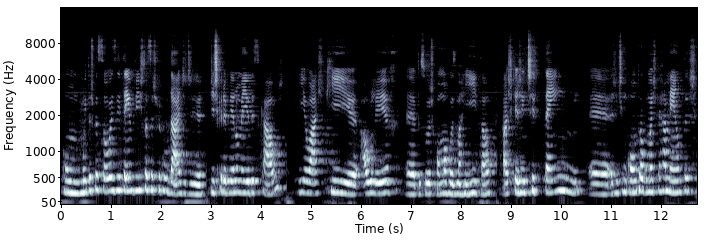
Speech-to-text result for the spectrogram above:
com muitas pessoas e tenho visto essa dificuldade de, de escrever no meio desse caos. E eu acho que ao ler é, pessoas como a Rosemarie e tal, acho que a gente tem, é, a gente encontra algumas ferramentas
